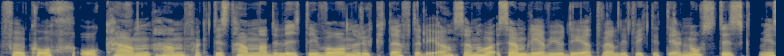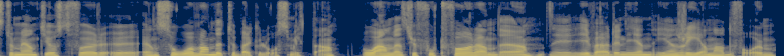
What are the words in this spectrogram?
för Koch och han, han faktiskt hamnade lite i vanrykte efter det. Sen, har, sen blev ju det ett väldigt viktigt diagnostiskt instrument just för eh, en sovande tuberkulossmitta och används ju fortfarande eh, i världen i en, i en renad form.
